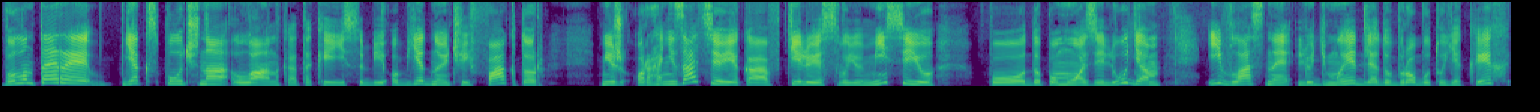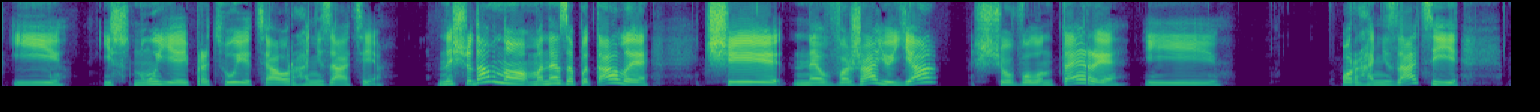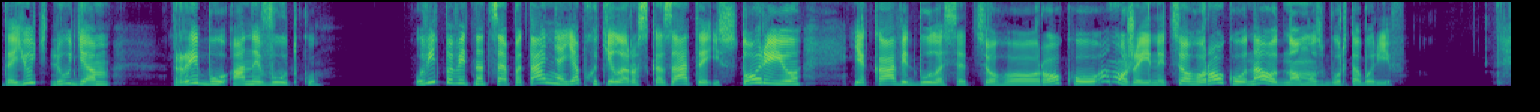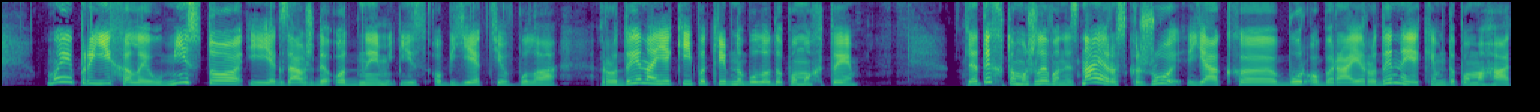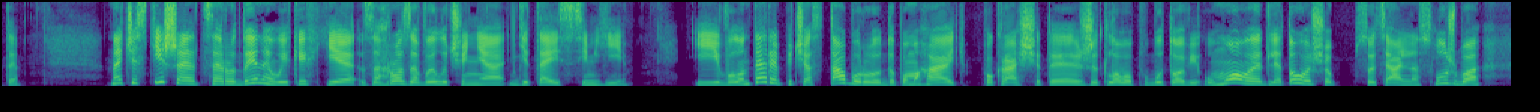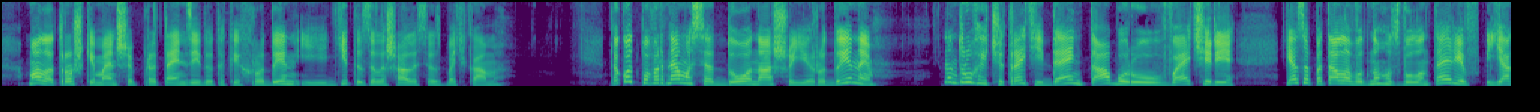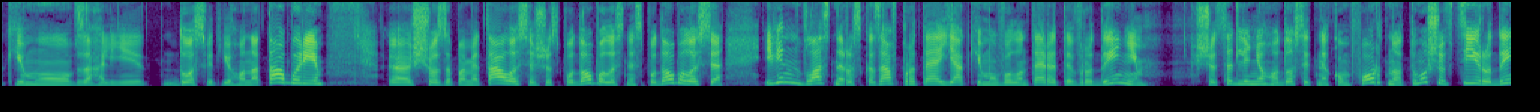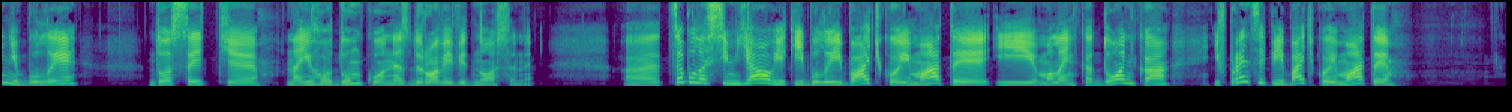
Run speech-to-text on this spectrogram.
Волонтери як сполучна ланка, такий собі об'єднуючий фактор між організацією, яка втілює свою місію по допомозі людям, і, власне, людьми, для добробуту яких і існує і працює ця організація. Нещодавно мене запитали, чи не вважаю я, що волонтери і організації дають людям рибу, а не вудку. У відповідь на це питання я б хотіла розказати історію, яка відбулася цього року, а може і не цього року, на одному з буртаборів. Ми приїхали у місто, і, як завжди, одним із об'єктів була родина, якій потрібно було допомогти. Для тих, хто, можливо, не знає, розкажу, як е, бур обирає родини, яким допомагати. Найчастіше це родини, у яких є загроза вилучення дітей з сім'ї. І волонтери під час табору допомагають покращити житлово-побутові умови для того, щоб соціальна служба мала трошки менше претензій до таких родин, і діти залишалися з батьками. Так от повернемося до нашої родини. На другий чи третій день табору ввечері я запитала в одного з волонтерів, як йому взагалі досвід його на таборі, е, що запам'яталося, що сподобалось, не сподобалося. І він, власне, розказав про те, як йому волонтерити в родині, що це для нього досить некомфортно, тому що в цій родині були досить, е, на його думку, нездорові відносини. Е, це була сім'я, у якій були і батько, і мати, і маленька донька. І, в принципі, і батько, і мати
